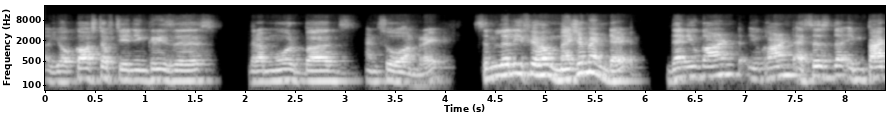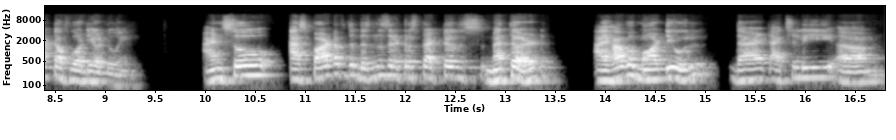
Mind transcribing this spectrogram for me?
uh, your cost of change increases, there are more bugs and so on, right? Similarly, if you have measurement debt, then you can't you can't assess the impact of what you're doing. And so as part of the business retrospectives method i have a module that actually um,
